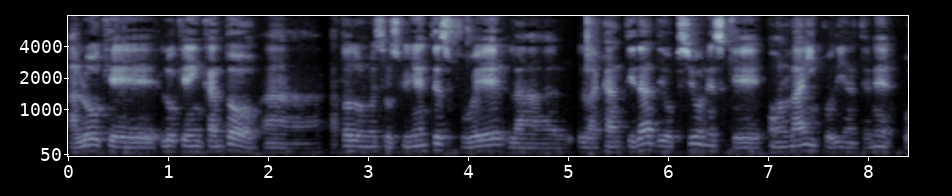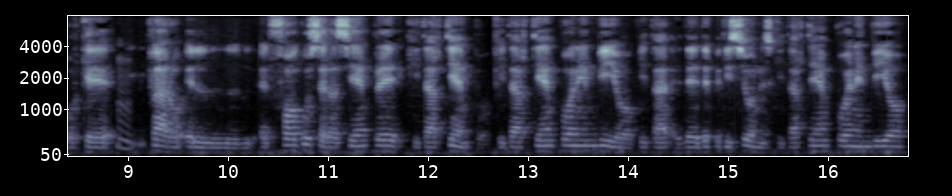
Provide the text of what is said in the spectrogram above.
a lo que, lo que encantó a, a todos nuestros clientes fue la, la, cantidad de opciones que online podían tener, porque, mm. claro, el, el, focus era siempre quitar tiempo, quitar tiempo en envío quitar, de, de peticiones, quitar tiempo en envío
